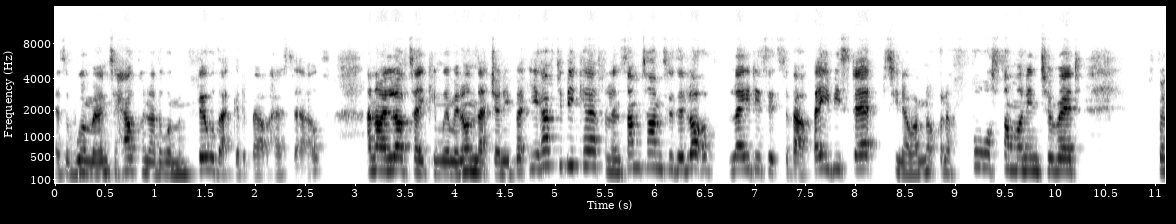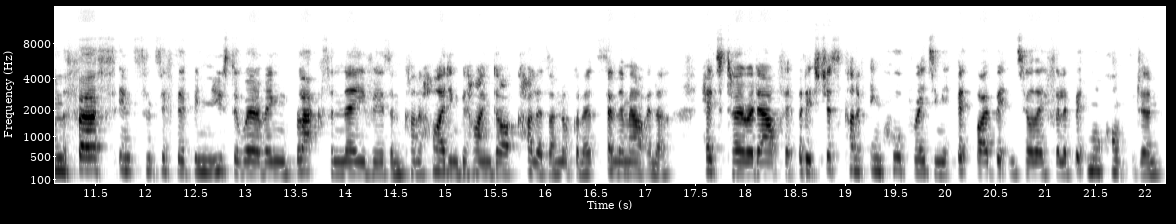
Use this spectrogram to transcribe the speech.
as a woman to help another woman feel that good about herself. And I love taking women on that journey, but you have to be careful. And sometimes with a lot of ladies, it's about baby steps. You know, I'm not going to force someone into red from the first instance, if they've been used to wearing blacks and navies and kind of hiding behind dark colours, I'm not going to send them out in a head to toe red outfit, but it's just kind of incorporating it bit by bit until they feel a bit more confident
